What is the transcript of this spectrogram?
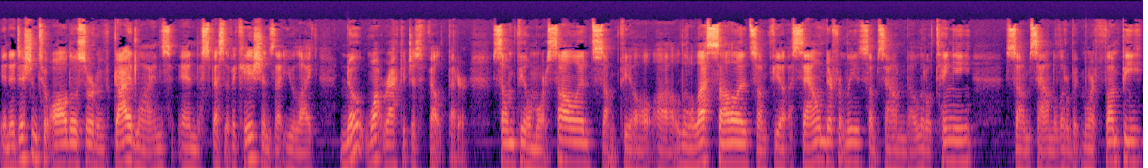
In addition to all those sort of guidelines and the specifications that you like, note what racket just felt better. Some feel more solid, some feel a little less solid, some feel sound differently, some sound a little tingy, some sound a little bit more thumpy,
